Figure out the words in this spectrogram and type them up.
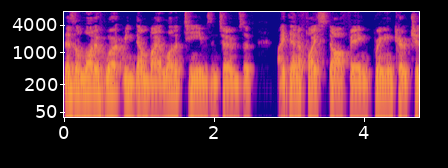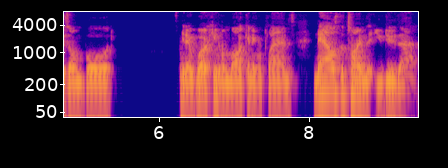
there's a lot of work being done by a lot of teams in terms of identify staffing, bringing coaches on board, you know, working on marketing plans. Now's the time that you do that,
